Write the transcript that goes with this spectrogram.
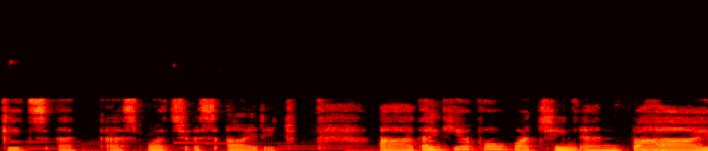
Kits as much as I did. Uh, thank you for watching and bye!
